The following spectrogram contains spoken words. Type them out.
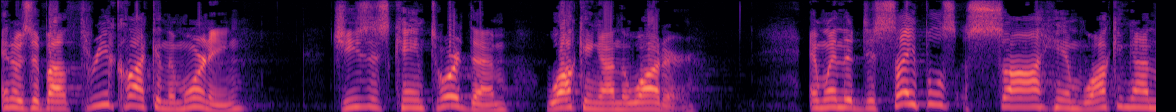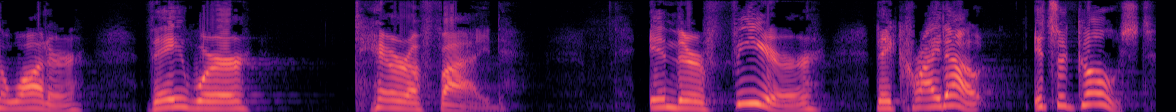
And it was about three o'clock in the morning, Jesus came toward them walking on the water. And when the disciples saw him walking on the water, they were terrified. In their fear, they cried out, It's a ghost.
